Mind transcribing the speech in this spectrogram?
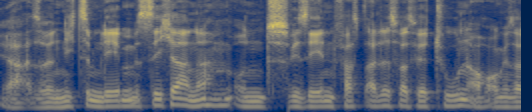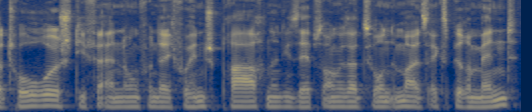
Ja, also nichts im Leben ist sicher, ne? Und wir sehen fast alles, was wir tun, auch organisatorisch, die Veränderung, von der ich vorhin sprach, ne? die Selbstorganisation immer als Experiment.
